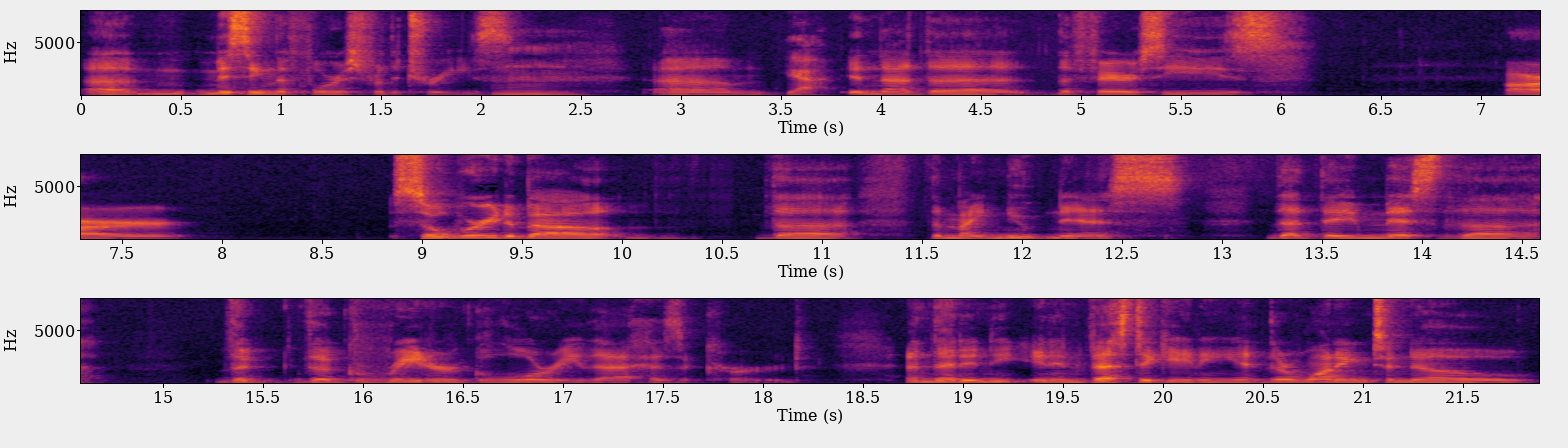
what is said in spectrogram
uh, missing the forest for the trees. Um, Yeah. in that the the Pharisees are so worried about the the minuteness that they miss the the the greater glory that has occurred. And then in, in investigating it they're wanting to know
